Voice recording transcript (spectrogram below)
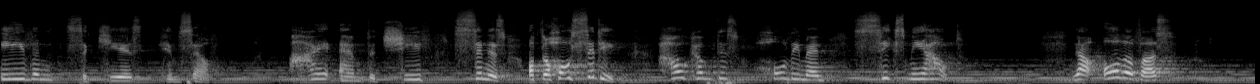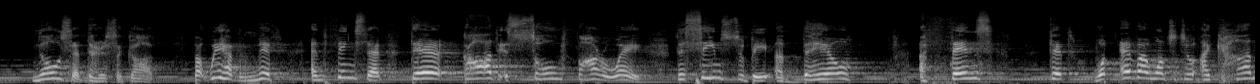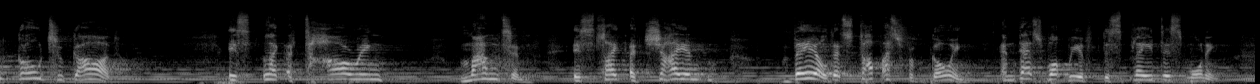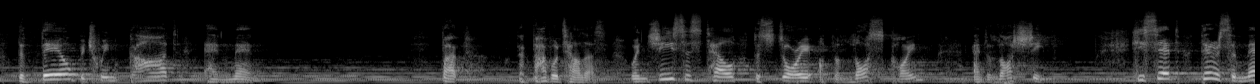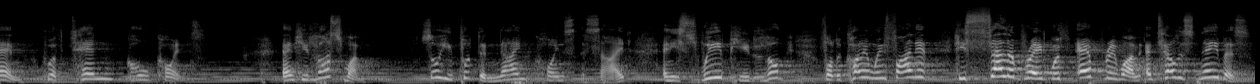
even Zacchaeus himself. I am the chief sinners of the whole city. How come this holy man seeks me out? Now, all of us knows that there is a God, but we have a myth and thinks that their God is so far away. There seems to be a veil a fence that whatever I want to do, I can't go to God. It's like a towering mountain. It's like a giant veil that stops us from going. And that's what we have displayed this morning the veil between God and man. But the Bible tells us when Jesus tells the story of the lost coin and the lost sheep, he said, There is a man who have 10 gold coins, and he lost one. So he put the nine coins aside and he sweep, he look for the coin, and when he find it, he celebrate with everyone and tell his neighbors.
